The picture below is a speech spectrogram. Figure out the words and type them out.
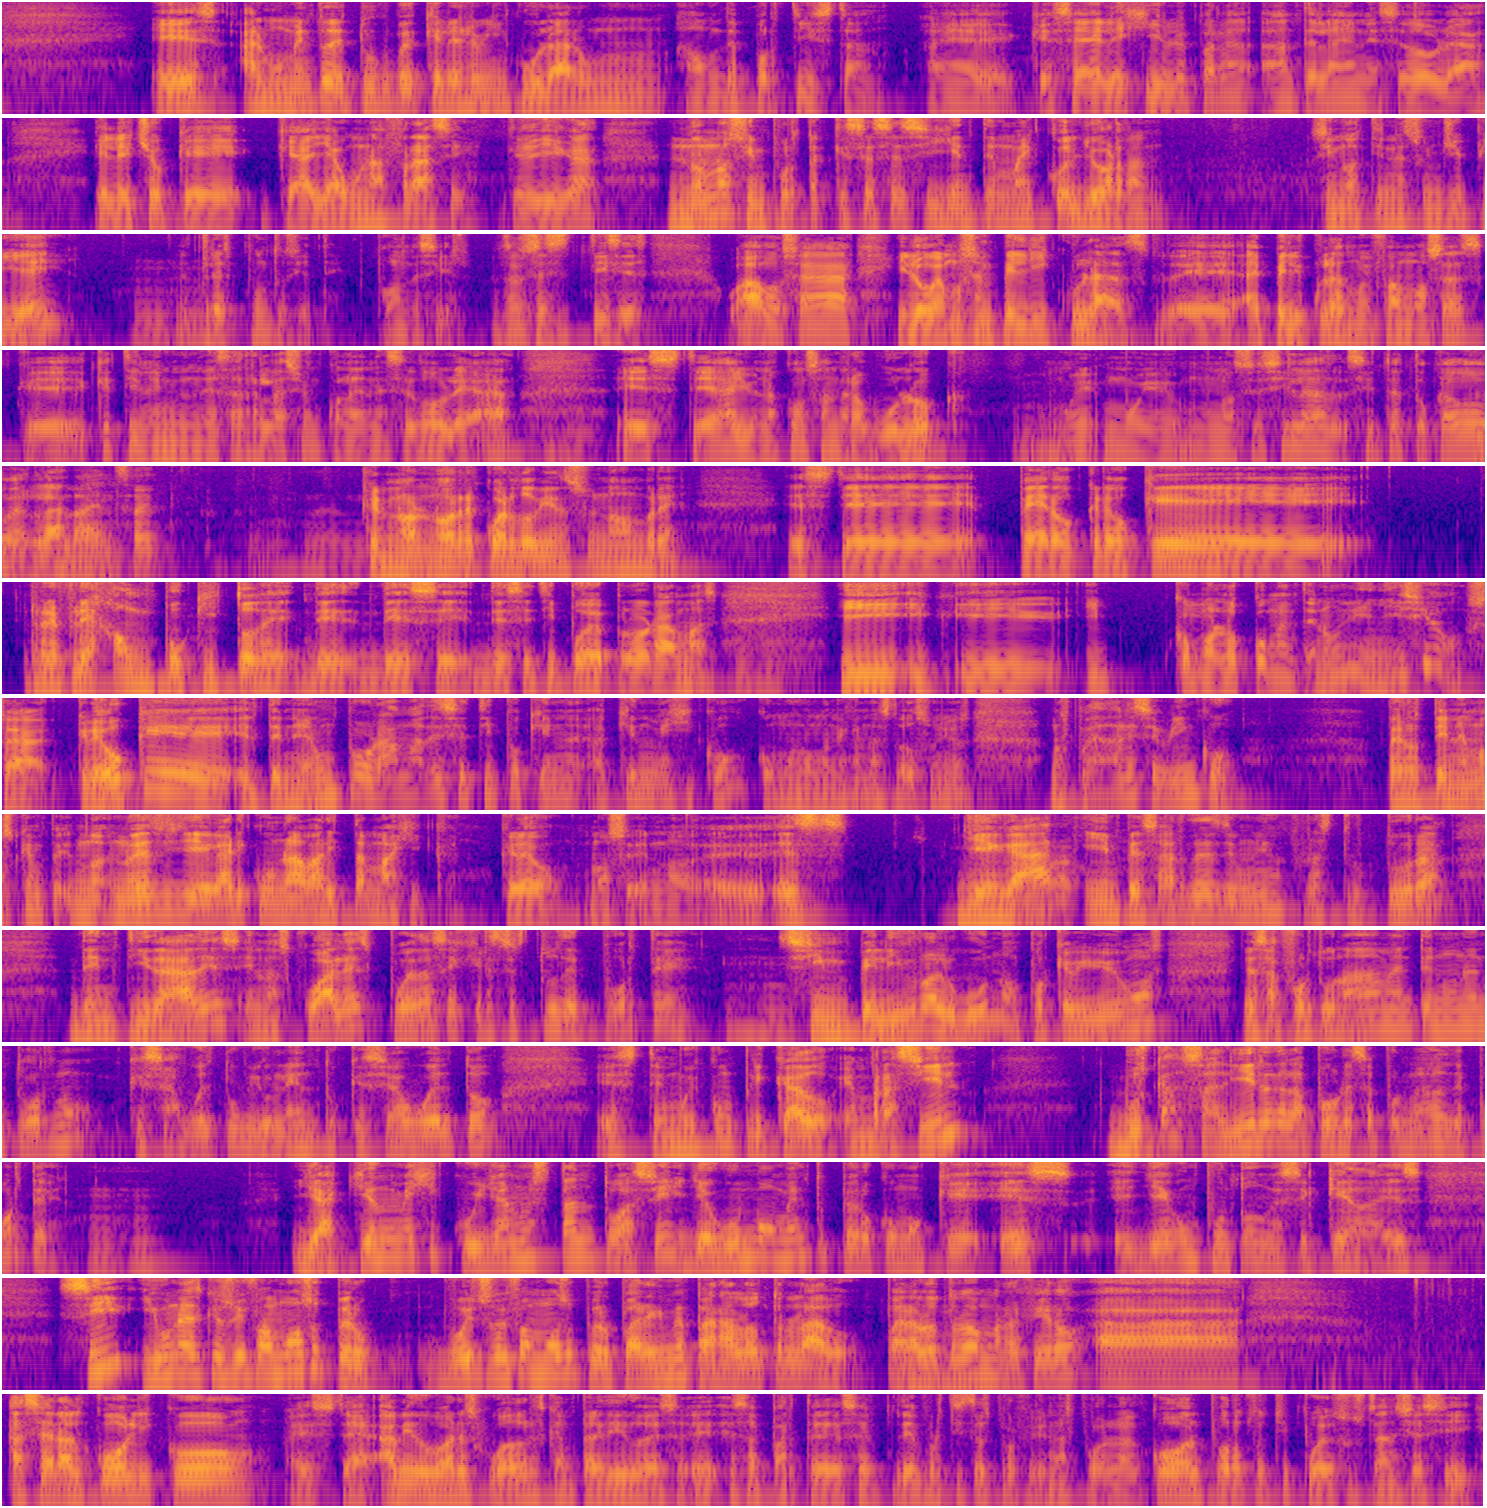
es al momento de tú querer vincular a un deportista eh, que sea elegible para, ante la NCAA, el hecho que, que haya una frase que diga, no nos importa que seas el siguiente Michael Jordan si no tienes un GPA de 3.7 por decir. Entonces dices, wow, o sea, y lo vemos en películas, eh, hay películas muy famosas que, que, tienen esa relación con la NCAA. este, hay una con Sandra Bullock, muy, muy, no sé si, la, si te ha tocado verla. Blindside. Que no, no recuerdo bien su nombre, este, pero creo que refleja un poquito de, de, de ese, de ese tipo de programas y, y, y, como lo comenté en un inicio, o sea, creo que el tener un programa de ese tipo aquí en, aquí en México, como lo manejan en Estados Unidos, nos puede dar ese brinco. Pero tenemos que, no, no, es llegar y con una varita mágica, creo, no sé, no, eh, es llegar y empezar desde una infraestructura de entidades en las cuales puedas ejercer tu deporte sin peligro alguno, porque vivimos desafortunadamente en un entorno que se ha vuelto violento, que se ha vuelto este, muy complicado. En Brasil buscan salir de la pobreza por medio del deporte. Y aquí en México ya no es tanto así. Llegó un momento, pero como que es, eh, llega un punto donde se queda. Es, Sí, y una vez que soy famoso, pero voy, soy famoso, pero para irme para el otro lado. Para el otro lado me refiero a, a ser alcohólico. Este, ha habido varios jugadores que han perdido esa, esa, parte de ser deportistas profesionales por el alcohol, por otro tipo de sustancias y,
